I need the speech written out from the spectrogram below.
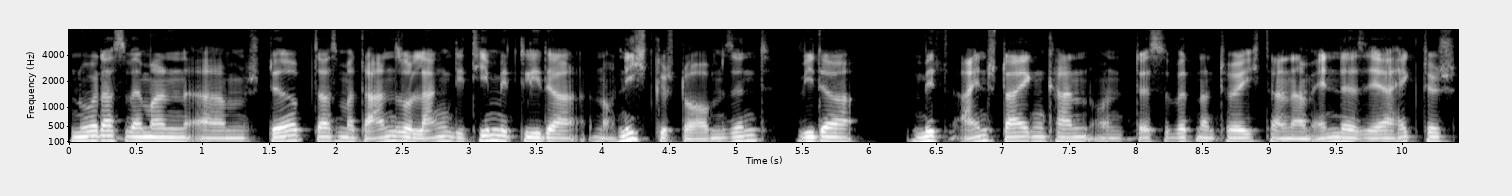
Nur, dass wenn man ähm, stirbt, dass man dann, solange die Teammitglieder noch nicht gestorben sind, wieder mit einsteigen kann. Und das wird natürlich dann am Ende sehr hektisch,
